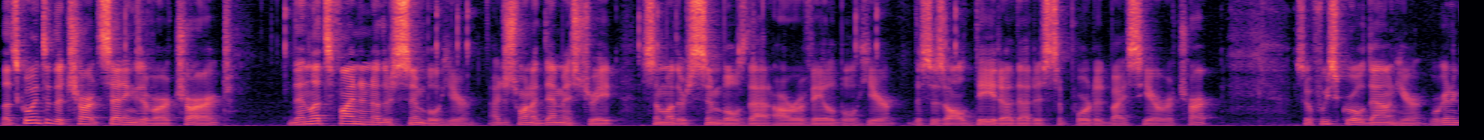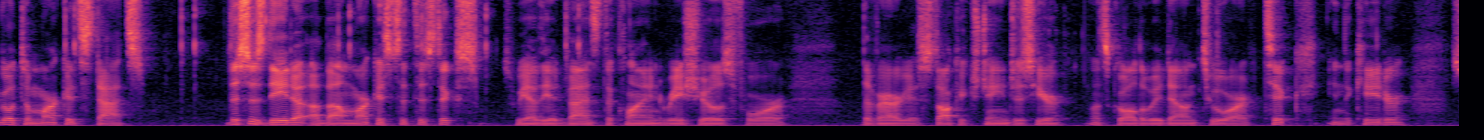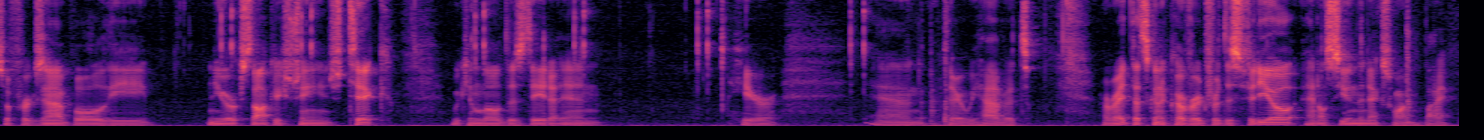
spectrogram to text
Let's go into the chart settings of our chart then let's find another symbol here. I just want to demonstrate some other symbols that are available here. This is all data that is supported by Sierra Chart. So if we scroll down here, we're going to go to Market Stats. This is data about market statistics. We have the advanced decline ratios for the various stock exchanges here. Let's go all the way down to our tick indicator. So for example, the New York Stock Exchange tick, we can load this data in here and there we have it. All right, that's going to cover it for this video and I'll see you in the next one. Bye.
